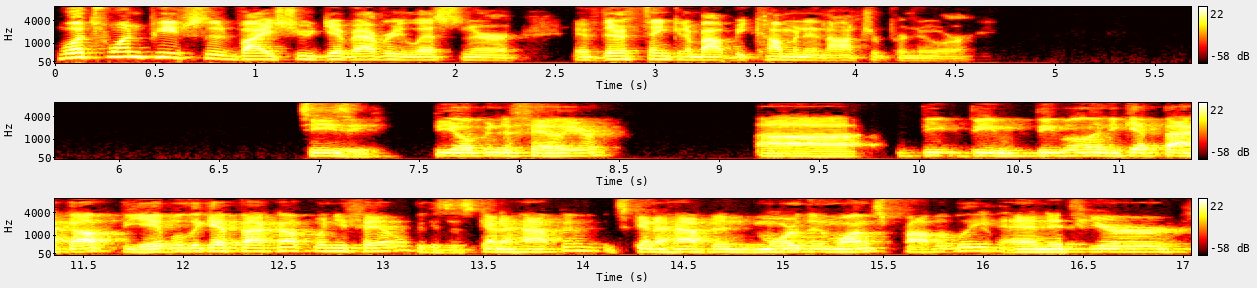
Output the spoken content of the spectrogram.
What's one piece of advice you'd give every listener if they're thinking about becoming an entrepreneur? It's easy. Be open to failure uh, be, be, be willing to get back up, be able to get back up when you fail because it's going to happen. It's going to happen more than once, probably. And if you're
